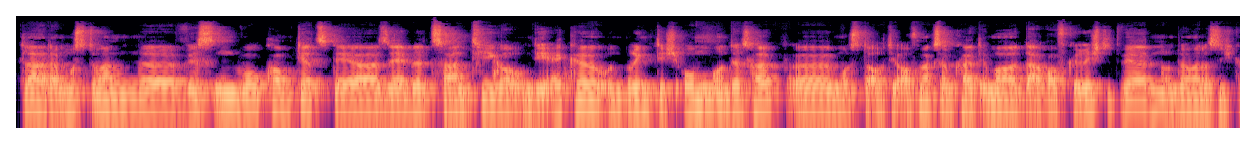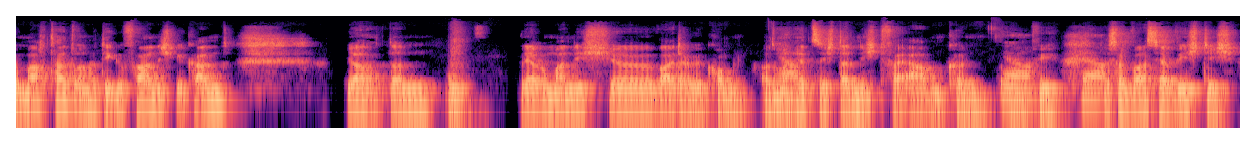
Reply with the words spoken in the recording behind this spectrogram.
Klar, da musste man äh, wissen, wo kommt jetzt der Säbelzahntiger um die Ecke und bringt dich um. Und deshalb äh, musste auch die Aufmerksamkeit immer darauf gerichtet werden. Und wenn man das nicht gemacht hat und hat die Gefahr nicht gekannt, ja, dann wäre man nicht äh, weitergekommen. Also man Ja. hätte sich dann nicht vererben können Ja, irgendwie. ja. Deshalb war es ja wichtig.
